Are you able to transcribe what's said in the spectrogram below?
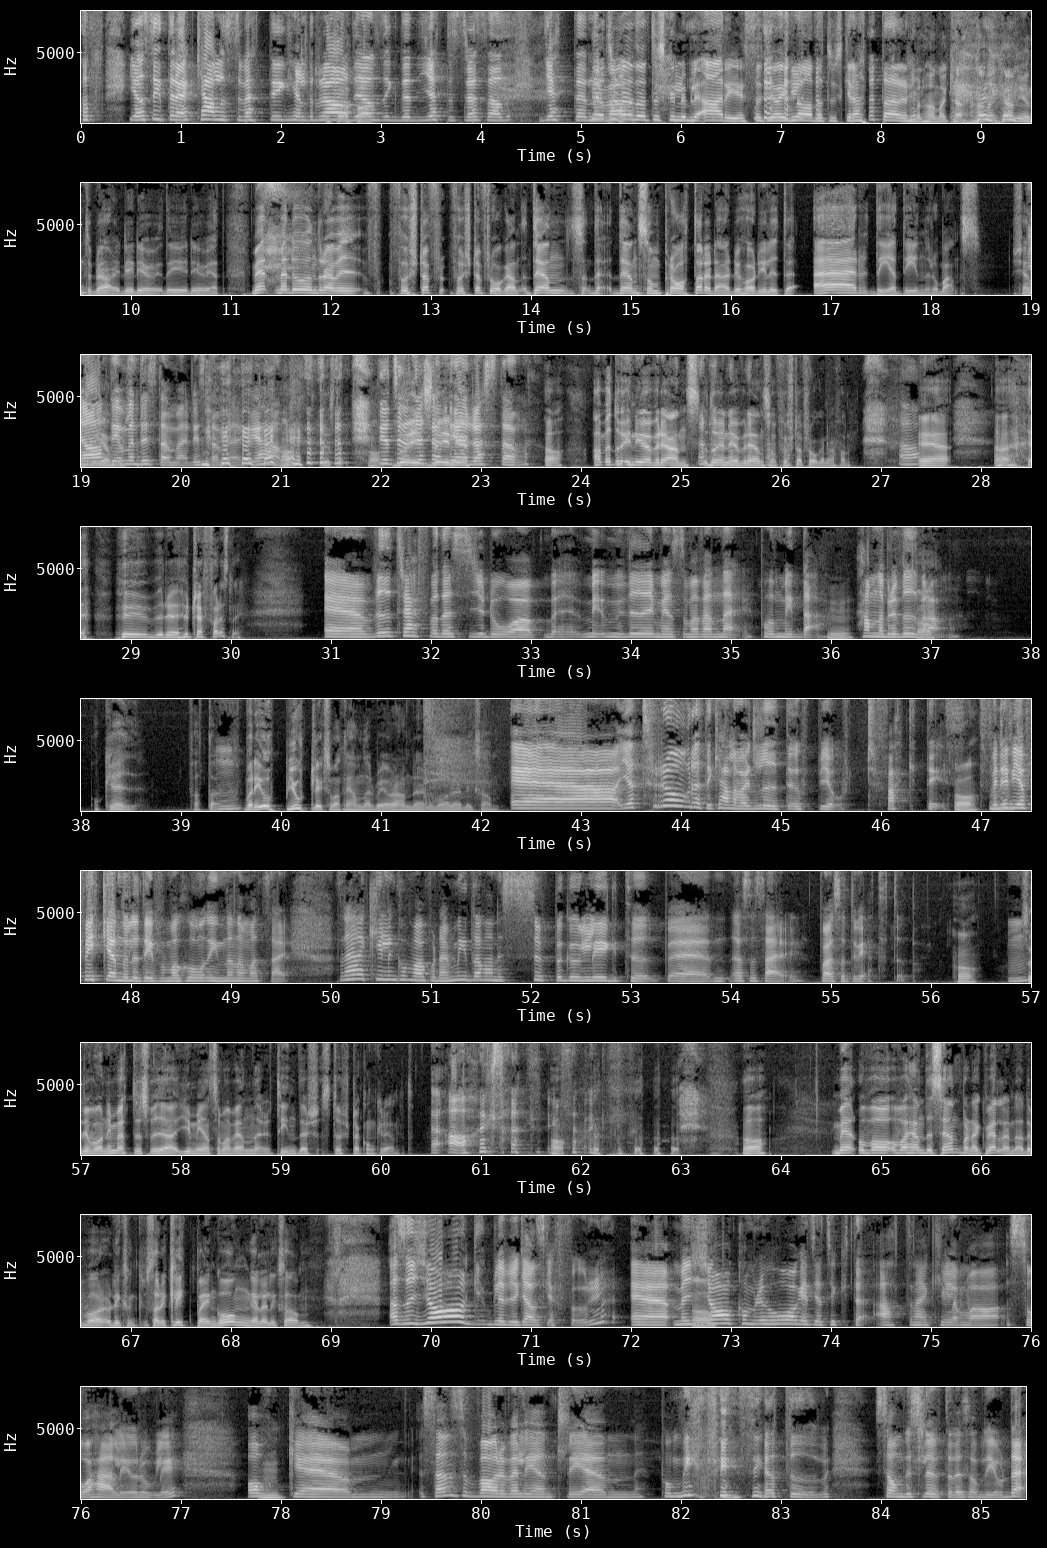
jag sitter där kallsvettig, helt röd i ansiktet, jättestressad, Jag trodde jättenervös. ändå att du skulle bli arg så att jag är glad att du skrattar. Men Hanna kan, Hanna kan ju inte bli arg, det är det, det, är det jag vet. Men, men då undrar vi, första, första frågan, den, den som pratade där, du hörde ju lite, är det din romans? Kände Ja, det, men det stämmer, det stämmer. Det är han. Ja, det. Ja. Det är tur att jag kände igen rösten. ja. ja men då är ni överens, då är ni överens om första frågan i alla fall. Ja. Eh, eh, hur, hur träffades ni? Eh, vi träffades ju då, eh, vi är gemensamma vänner, på en middag. Mm. Hamnade bredvid Ja. varandra. Okej, fattar. Mm. Var det uppgjort liksom att ni hamnade bredvid varandra eller var det liksom? Eh, jag tror att det kan ha varit lite uppgjort faktiskt. Ja. För det, jag fick ändå lite information innan om att så här, den här killen kommer vara på den här middagen, han är supergullig typ. Eh, alltså så här, bara så att du vet typ. Ja. Mm. Så det var, ni möttes via gemensamma vänner, Tinders största konkurrent? Eh, ja exakt. Ja. exakt. Ja. Men och vad, och vad hände sen på den här kvällen då? Det var liksom, sa det klick på en gång eller liksom? Alltså jag blev ju ganska full. Eh, men Ja. jag kommer ihåg att jag tyckte att den här killen var så härlig och rolig. Och Mm. ehm, sen så var det väl egentligen på mitt initiativ som det slutade som det gjorde.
